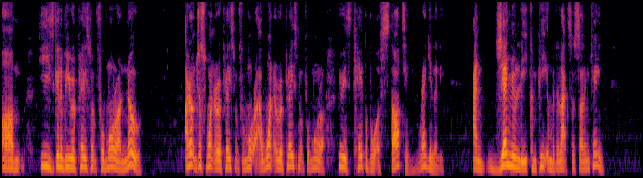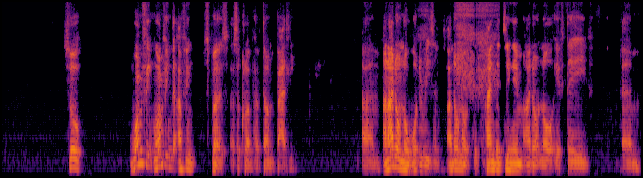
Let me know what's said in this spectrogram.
um he's gonna be replacement for Moura. No, I don't just want a replacement for Moura. I want a replacement for Moura who is capable of starting regularly and genuinely competing with the likes of Son and Kane. So, one thing, one thing that I think Spurs as a club have done badly, um, and I don't know what the reason. I don't know if they pandered to him. I don't know if they've um,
